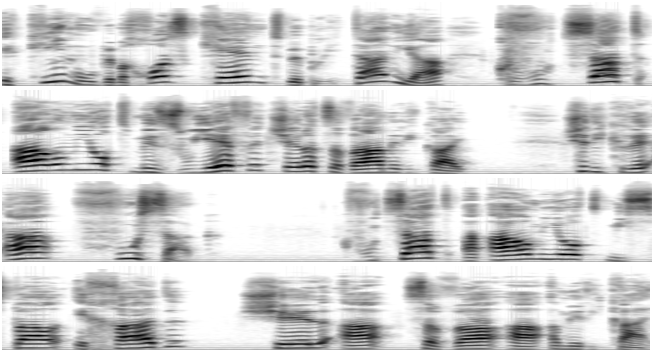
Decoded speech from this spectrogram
הקימו במחוז קנט בבריטניה קבוצת ארמיות מזויפת של הצבא האמריקאי שנקראה פוסאג. קבוצת הארמיות מספר אחד של הצבא האמריקאי.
